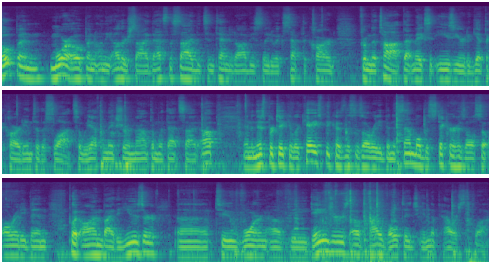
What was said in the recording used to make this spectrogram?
open, more open on the other side. That's the side that's intended, obviously, to accept the card from the top. That makes it easier to get the card into the slot. So we have to make sure and mount them with that side up. And in this particular case, because this has already been assembled, the sticker has also already been put on by the user uh, to warn of the dangers of high voltage in the power supply.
